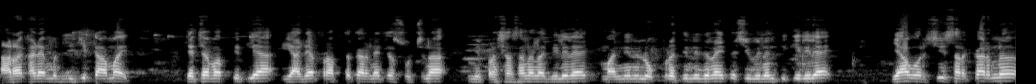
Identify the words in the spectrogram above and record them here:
आराखड्यामधली जी कामं आहेत त्याच्या बाबतीतल्या याद्या प्राप्त करण्याच्या सूचना मी प्रशासनाला दिलेल्या आहेत. माननीय लोकप्रतिनिधींनाही तशी विनंती केलेली आहे. या वर्षी सरकारनं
